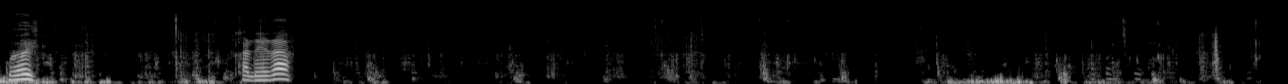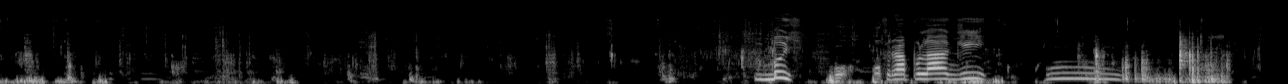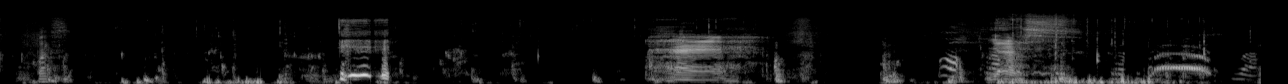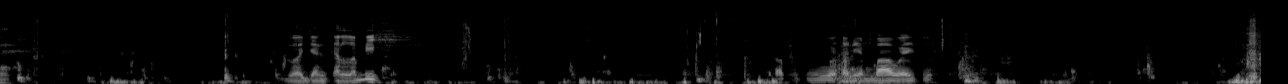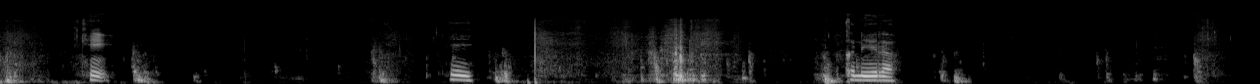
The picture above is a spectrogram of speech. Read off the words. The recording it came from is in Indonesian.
Boy. Kamera. Boy, Oh, oh, berapa lagi? Uh. pas. Yes. Dua jangkal lebih. Dapat juga tadi yang bawa itu.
